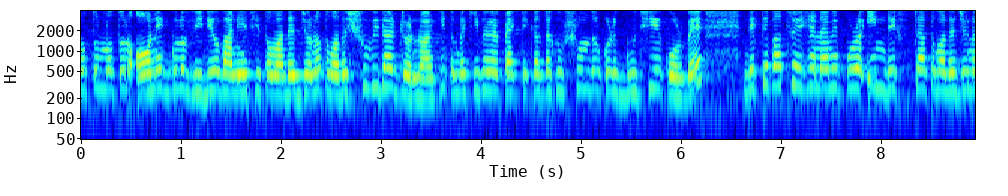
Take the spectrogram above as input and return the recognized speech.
নতুন নতুন অনেকগুলো ভিডিও বানিয়েছি তোমাদের জন্য, তোমাদের সুবিধার জন্য আর কি। তোমরা কীভাবে প্র্যাকটিক্যালটা খুব সুন্দর করে গুছিয়ে করবে। দেখতে পাচ্ছ এখানে আমি পুরো ইন্ডেক্সটা তোমাদের জন্য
